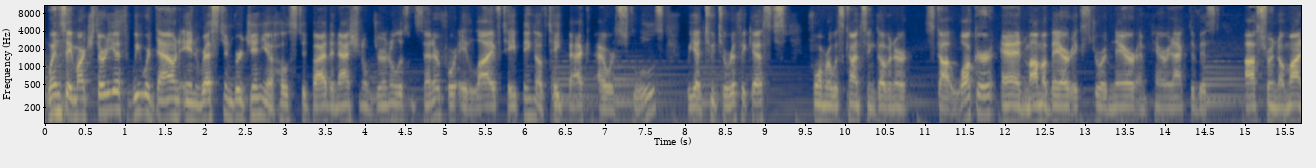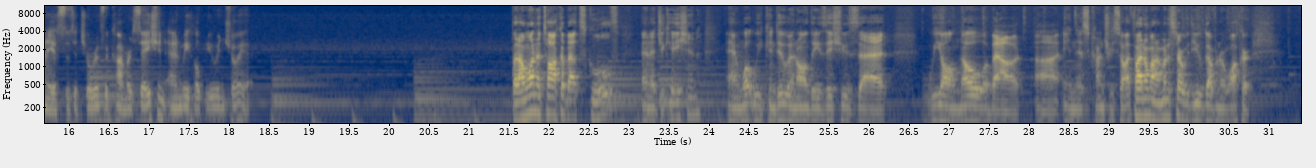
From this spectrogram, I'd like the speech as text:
Wednesday, March 30th, we were down in Reston, Virginia, hosted by the National Journalism Center for a live taping of Take Back Our Schools. We had two terrific guests former Wisconsin Governor Scott Walker and Mama Bear extraordinaire and parent activist Asra Nomani. This was a terrific conversation, and we hope you enjoy it. But I want to talk about schools and education and what we can do and all these issues that we all know about uh, in this country. So if I don't mind, I'm going to start with you, Governor Walker.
